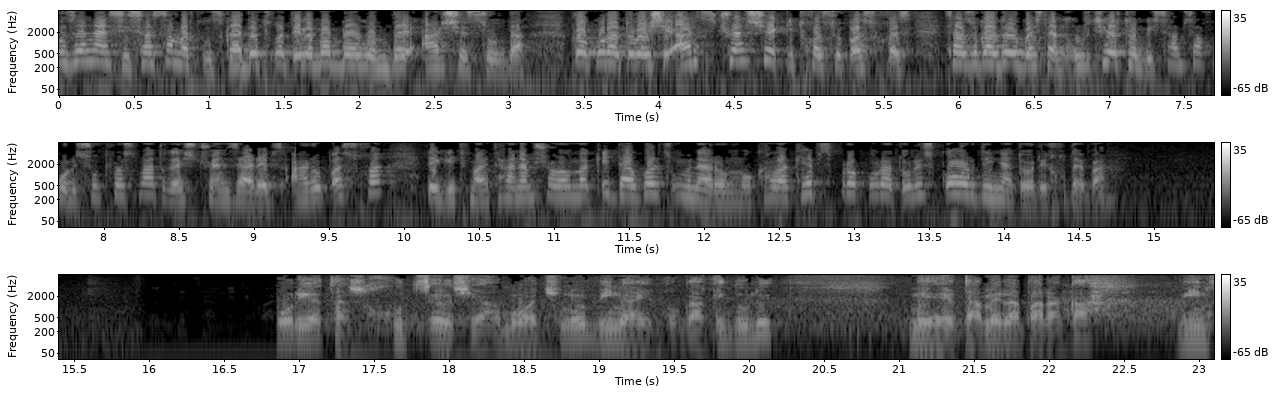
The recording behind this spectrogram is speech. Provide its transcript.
უზენაესი სასამართლოს გადაწყვეტილება ბოლომდე არ შესრულდა. დასრულდა. პროკურატურაში არც ჩვენს შეკითხვას უპასუხეს. საზოგადოებასთან ურთიერთობის სამსახურის უფროსმა დღეს ჩვენ ზარებს არ უპასუხა, რიგითმა თანამშრომელმა კი დაგვარწმუნა, რომ მოქალაქეებს პროკურატურის კოორდინატორი ხვდება. 2005 წელს აღმოაჩინო ბინა იყო გაყიდული. მე დამელაპარაკა ვინც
